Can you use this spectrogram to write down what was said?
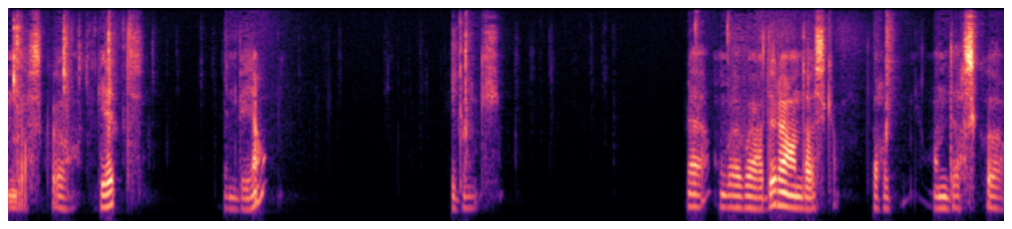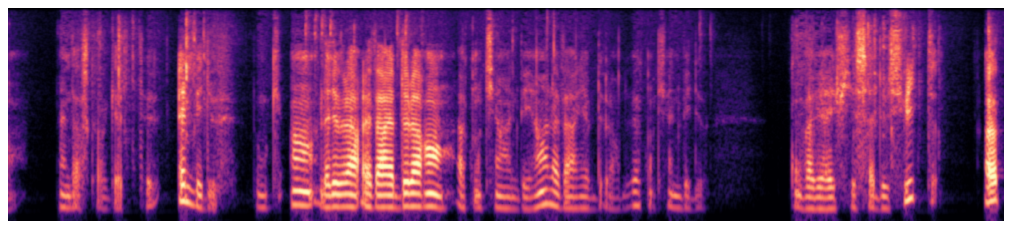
underscore get NB1. Et donc là, on va avoir dollar underscore underscore underscore get NB2. Donc 1, la, la variable $1 a contient NB1, la variable $2 a contient NB2. Donc on va vérifier ça de suite. Hop.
